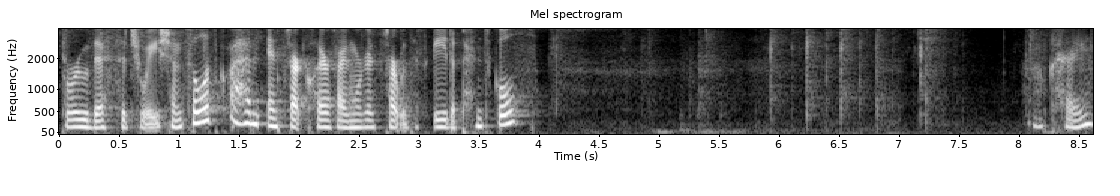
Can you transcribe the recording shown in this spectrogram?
through this situation. So let's go ahead and start clarifying. We're going to start with this eight of pentacles. Okay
